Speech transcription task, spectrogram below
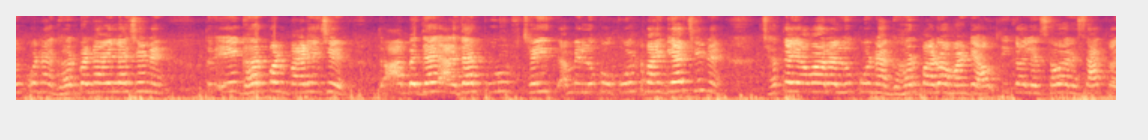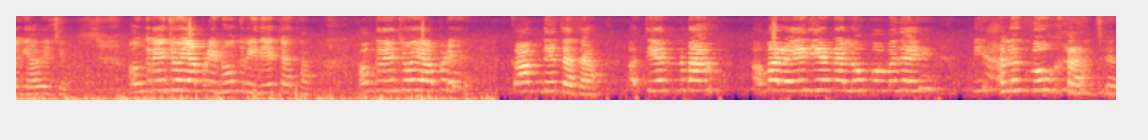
લોકોના ઘર બનાવેલા છે ને, તો એ ઘર પણ પાડે છે. તો આ બધા આધાર પ્રૂફ છે અમે લોકો કોર્ટમાં ગયા છીએ ને, છતાંય અમારા લોકોના ઘર પાડવા માટે આવતીકાલે સવારે સાત વાગે આવે છે. અંગ્રેજોએ આપણે નોકરી દેતા હતા. અંગ્રેજોએ આપણે કામ દેતા હતા. અત્યારમાં અમારા એરિયાના લોકો બધાની હાલત બહુ ખરાબ છે.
